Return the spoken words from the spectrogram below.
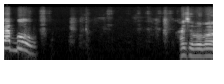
যাব? খাইছো বাবা?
